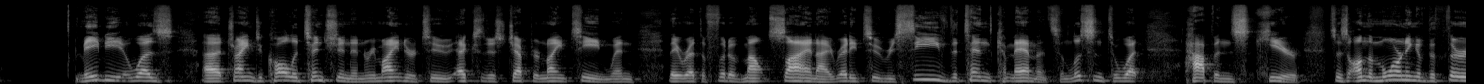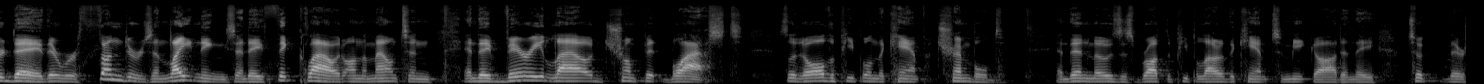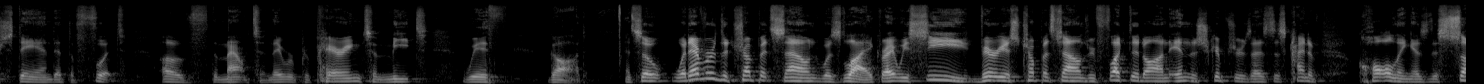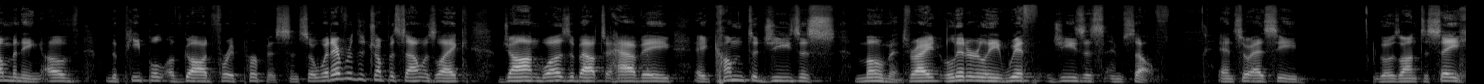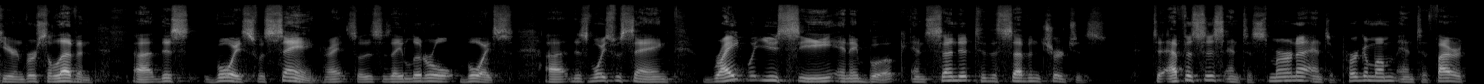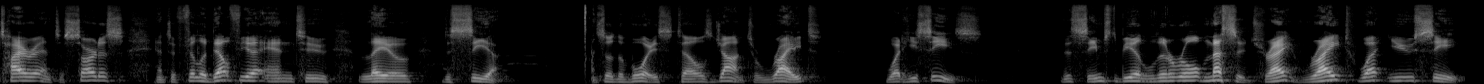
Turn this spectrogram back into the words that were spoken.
Maybe it was uh, trying to call attention and reminder to Exodus chapter 19 when they were at the foot of Mount Sinai, ready to receive the Ten Commandments. And listen to what happens here. It says, On the morning of the third day, there were thunders and lightnings and a thick cloud on the mountain and a very loud trumpet blast, so that all the people in the camp trembled. And then Moses brought the people out of the camp to meet God, and they took their stand at the foot of the mountain. They were preparing to meet with God. And so, whatever the trumpet sound was like, right, we see various trumpet sounds reflected on in the scriptures as this kind of calling, as this summoning of the people of God for a purpose. And so, whatever the trumpet sound was like, John was about to have a, a come to Jesus moment, right? Literally with Jesus himself. And so, as he goes on to say here in verse 11, uh, this voice was saying, right? So, this is a literal voice. Uh, this voice was saying, Write what you see in a book and send it to the seven churches to Ephesus and to Smyrna and to Pergamum and to Thyatira and to Sardis and to Philadelphia and to Laodicea. And so the voice tells John to write what he sees. This seems to be a literal message, right? Write what you see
